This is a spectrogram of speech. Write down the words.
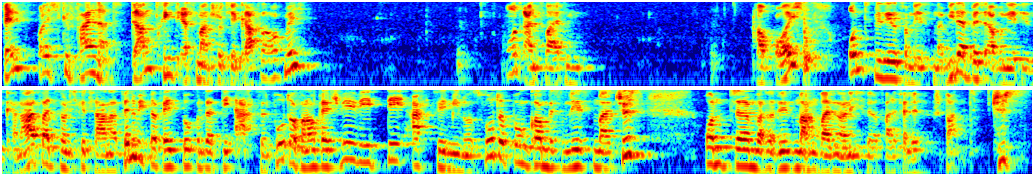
Wenn es euch gefallen hat, dann trinkt erstmal ein Stückchen Kaffee auf mich und einen zweiten auf euch und wir sehen uns beim nächsten Mal wieder. Bitte abonniert diesen Kanal, falls ihr es noch nicht getan habt. Findet mich bei Facebook unter D18Foto auf meiner Homepage www.d18-foto.com. Bis zum nächsten Mal. Tschüss. Und ähm, was wir als nächstes machen, weiß ich noch nicht. Auf alle Fälle spannend. Tschüss.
